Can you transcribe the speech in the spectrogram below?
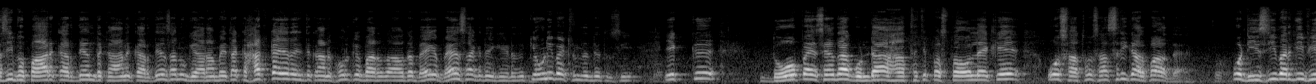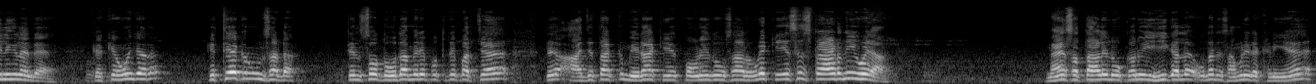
ਅਸੀਂ ਵਪਾਰ ਕਰਦੇ ਹਾਂ ਦੁਕਾਨ ਕਰਦੇ ਹਾਂ ਸਾਨੂੰ 11 ਵਜੇ ਤੱਕ ਹੱਕ ਹੈ ਜਦ ਅਸੀਂ ਦੁਕਾਨ ਖੋਲ ਕੇ ਬਾਹਰ ਆਪਦਾ ਬਹਿ ਬਹਿ ਸਕਦੇ ਹਾਂ ਗੇਟ ਤੇ। ਕਿਉਂ ਨਹੀਂ ਬੈਠਣ ਦਿੰਦੇ ਤੁਸੀਂ? ਇੱਕ ਦੋ ਪੈਸਿਆਂ ਦਾ ਗੁੰਡਾ ਹੱਥ 'ਚ ਪਿਸਤੌਲ ਲੈ ਕੇ ਉਹ ਸਾਥੋਂ ਸਤਿ ਸ੍ਰੀ ਅਕਾਲ ਭਾਲਦਾ ਹੈ। ਉਹ ਡੀਸੀ ਵਰਗੀ ਫੀਲਿੰਗ ਲੈਂਦਾ ਹੈ ਕਿ ਕਿਉਂ ਯਾਰ ਕਿੱਥੇ ਕਾਨੂੰਨ ਸਾਡਾ? 302 ਦਾ ਮੇਰੇ ਪੁੱਤ ਤੇ ਪਰਚਾ ਹੈ ਤੇ ਅੱਜ ਤੱਕ ਮੇਰਾ ਕੇਸ ਪੌਣੇ 2 ਸਾਲ ਹੋ ਗਏ, ਕੇਸ ਸਟਾਰਟ ਨਹੀਂ ਹੋਇਆ। ਮੈਂ ਸੱਤਾ ਵਾਲੇ ਲੋਕਾਂ ਨੂੰ ਇਹੀ ਗੱਲ ਉਹਨਾਂ ਦੇ ਸਾਹਮਣੇ ਰੱਖਣੀ ਹੈ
